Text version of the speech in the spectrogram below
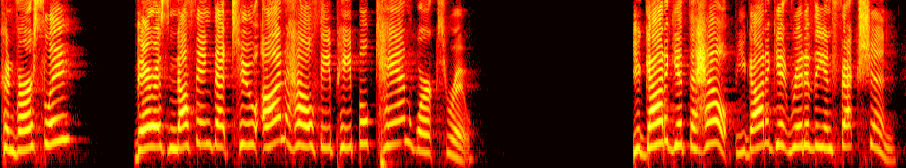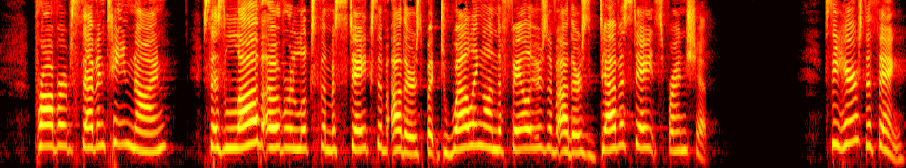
Conversely, there is nothing that two unhealthy people can work through. You got to get the help. You got to get rid of the infection. Proverbs 17 9 says, Love overlooks the mistakes of others, but dwelling on the failures of others devastates friendship. See, here's the thing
